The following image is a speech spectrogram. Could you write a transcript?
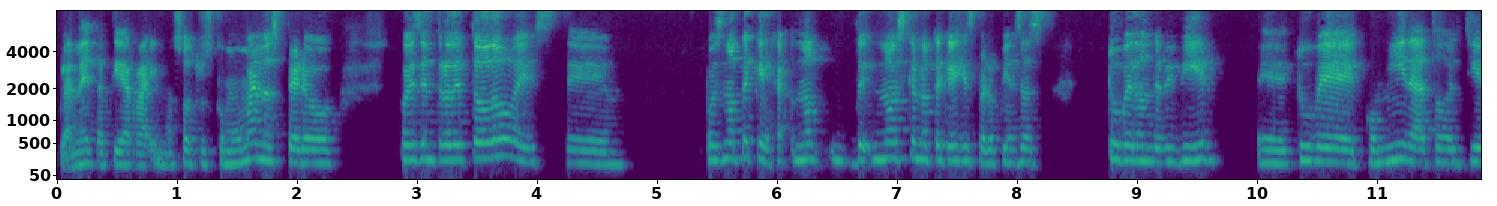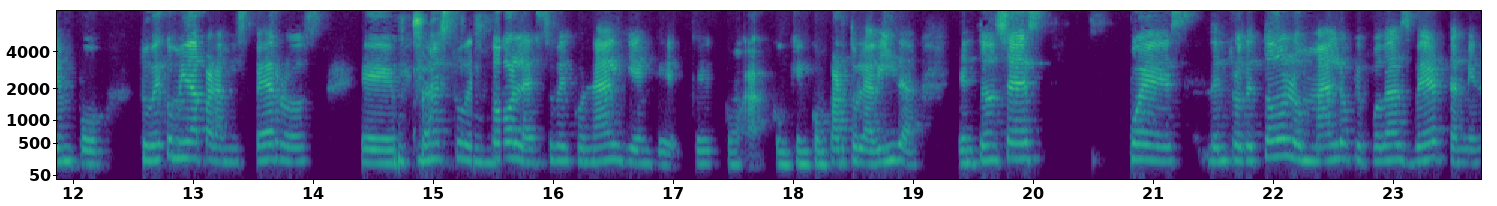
planeta Tierra y nosotros como humanos, pero pues dentro de todo, este, pues no te quejas, no, no es que no te quejes, pero piensas, tuve donde vivir, eh, tuve comida todo el tiempo, tuve comida para mis perros, eh, no estuve sola, estuve con alguien que, ah, con, quien comparto la vida. Entonces, pues dentro de todo lo malo que puedas ver, también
